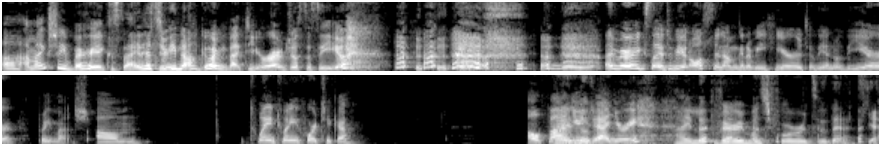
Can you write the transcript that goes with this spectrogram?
Uh, I'm actually very excited to be now going back to Europe just to see you. I'm very excited to be in Austin. I'm gonna be here until the end of the year, pretty much. Um, 2024, chica. I'll find I you look, in January. I look very much forward to that. Yes.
